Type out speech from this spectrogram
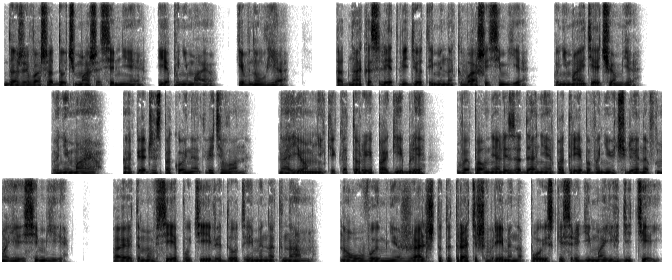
даже ваша дочь Маша сильнее, я понимаю», — кивнул я. «Однако след ведет именно к вашей семье. Понимаете, о чем я?» «Понимаю», — опять же спокойно ответил он. «Наемники, которые погибли, выполняли задания по требованию членов моей семьи. Поэтому все пути ведут именно к нам. Но, увы, мне жаль, что ты тратишь время на поиски среди моих детей.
